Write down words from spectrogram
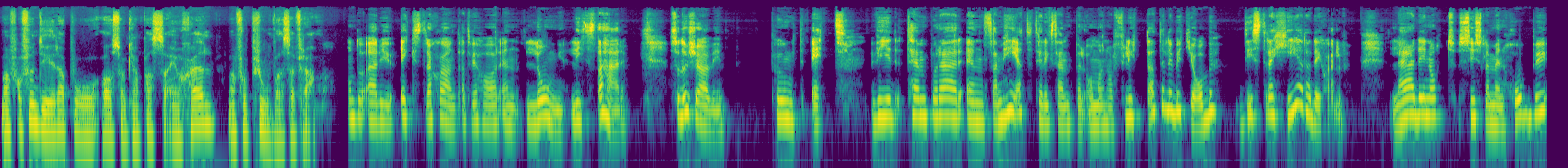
Man får fundera på vad som kan passa en själv, man får prova sig fram. Och då är det ju extra skönt att vi har en lång lista här. Så då kör vi. Punkt 1. Vid temporär ensamhet, till exempel om man har flyttat eller bytt jobb, distrahera dig själv. Lär dig något, syssla med en hobby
